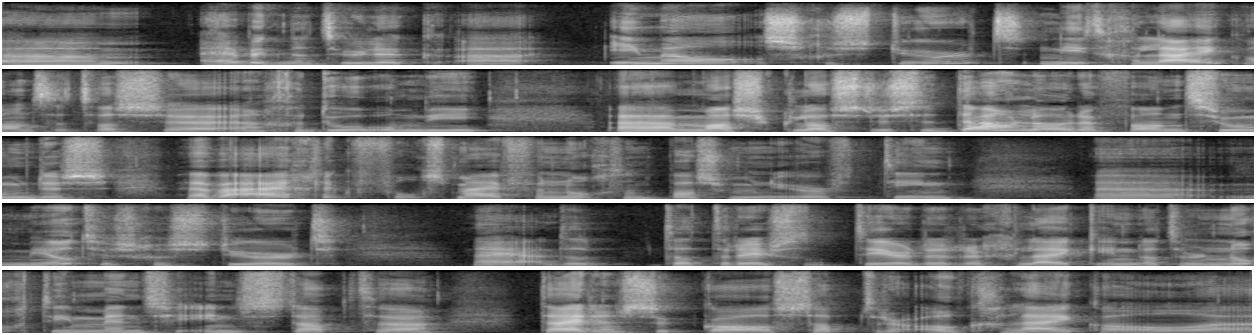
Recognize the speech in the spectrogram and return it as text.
um, heb ik natuurlijk uh, e-mails gestuurd. Niet gelijk, want het was uh, een gedoe om die uh, masterclass dus te downloaden van Zoom. Dus we hebben eigenlijk volgens mij vanochtend pas om een uur of tien uh, mailtjes gestuurd. Nou ja, dat, dat resulteerde er gelijk in dat er nog tien mensen instapten. Tijdens de call stapten er ook gelijk al uh,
